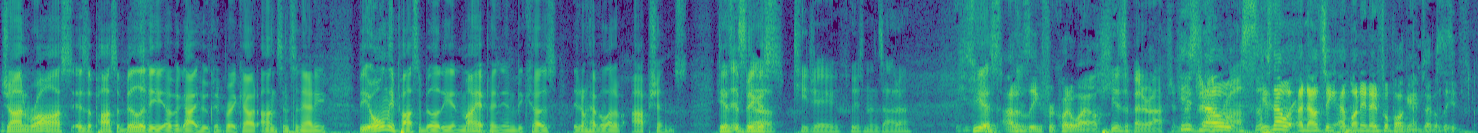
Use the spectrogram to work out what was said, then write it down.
John Ross is a possibility of a guy who could break out on Cincinnati. The only possibility, in my opinion, because they don't have a lot of options. He has the biggest. uh, TJ Houshmandzadeh. He's He been is- out of the league for quite a while. He is a better option. He's than now Ross. he's now announcing a Monday Night Football games, I believe.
